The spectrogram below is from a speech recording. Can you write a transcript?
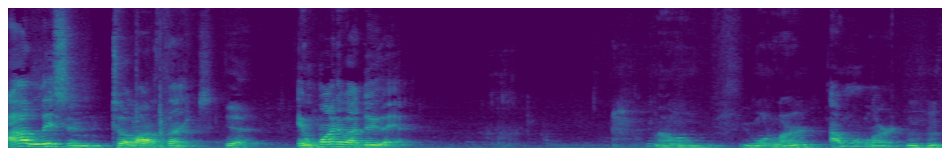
I listen to a lot of things, yeah. and why do I do that? Um, you want to learn? I want to learn. Mm-hmm.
